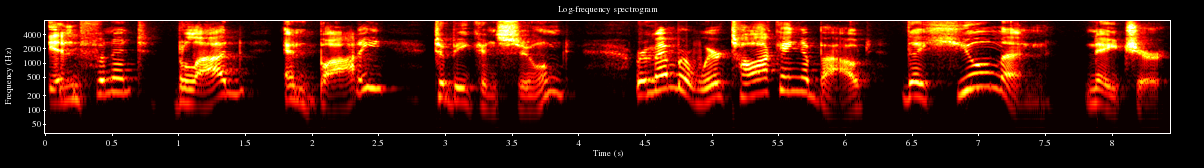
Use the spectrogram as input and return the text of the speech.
infinite blood and body to be consumed? Remember, we're talking about the human nature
